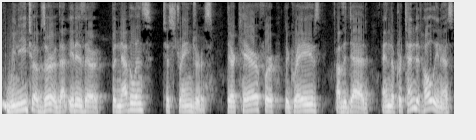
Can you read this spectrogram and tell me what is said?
We need to observe that it is their benevolence to strangers, their care for the graves of the dead, and the pretended holiness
